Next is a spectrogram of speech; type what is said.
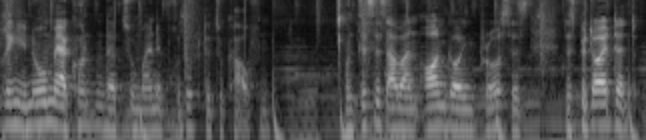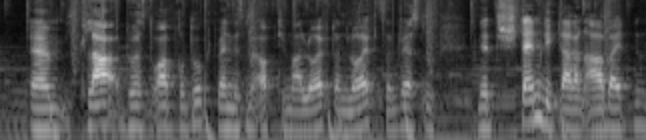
bringe ich nur mehr Kunden dazu, meine Produkte zu kaufen. Und das ist aber ein ongoing process. Das bedeutet, ähm, klar, du hast ein Produkt, wenn das mal optimal läuft, dann läuft es, dann wirst du nicht ständig daran arbeiten.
